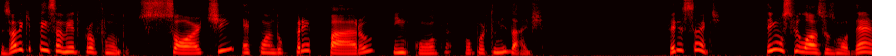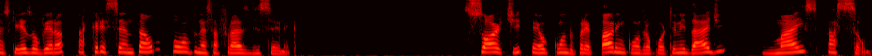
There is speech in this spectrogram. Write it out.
Mas olha que pensamento profundo. Sorte é quando o preparo encontra oportunidade. Interessante. Tem uns filósofos modernos que resolveram acrescentar um ponto nessa frase de Sêneca. Sorte é quando preparo encontra oportunidade, mais ação.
